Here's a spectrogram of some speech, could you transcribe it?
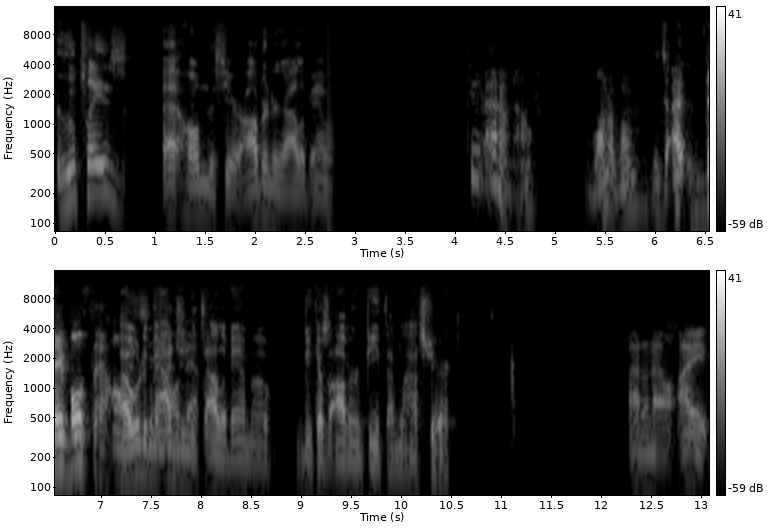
who plays at home this year, Auburn or Alabama? Dude, I don't know. One of them. It's, I, they're both at home. I would It's imagine Alabama. it's Alabama because Auburn beat them last year. I don't know. I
